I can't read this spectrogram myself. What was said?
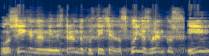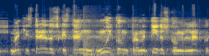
o siguen administrando justicia los cuellos blancos y magistrados que están muy comprometidos con el narcotráfico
